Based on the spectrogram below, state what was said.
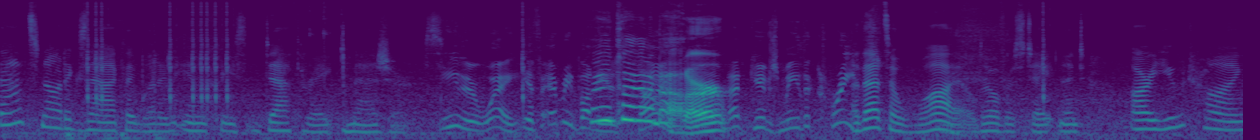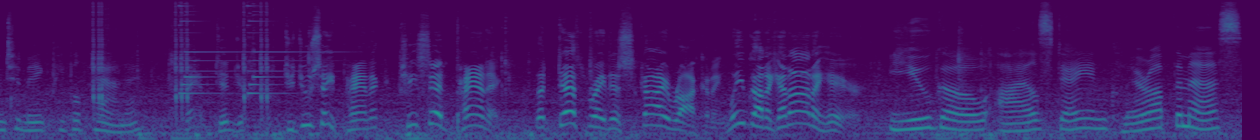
That's not exactly what an increased death rate measures. Either way, if everybody What are you is talking dying, about, Art? that gives me the creeps. Now, that's a wild overstatement. Are you trying to make people panic? Did you, did you say panic? She said panic. The death rate is skyrocketing. We've got to get out of here. You go, I'll stay and clear up the mess.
